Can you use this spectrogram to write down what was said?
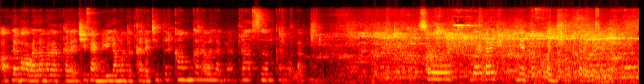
आपल्या भावाला मदत करायची फॅमिलीला मदत करायची तर काम करावं लागणार त्रास सहन करावा लागणार. सो बाय बाय मी आता पंचायत करायला सांगितलं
